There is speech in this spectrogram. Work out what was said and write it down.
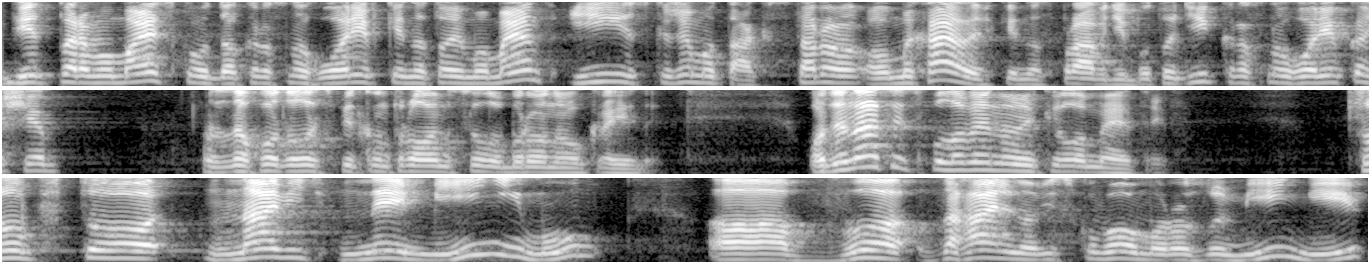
від Первомайського до Красногорівки на той момент, і, скажімо так, Старомихайлівки насправді, бо тоді Красногорівка ще знаходилась під контролем Сил оборони України. 11,5 кілометрів. Тобто навіть не мінімум а, в загальновійськовому розумінні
